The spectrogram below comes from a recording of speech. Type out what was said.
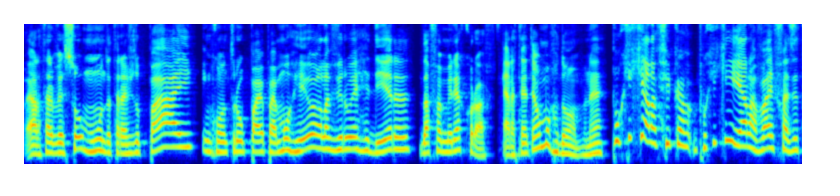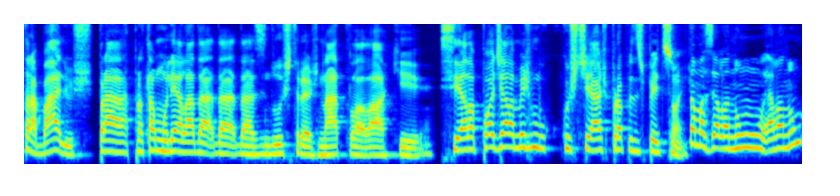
ela atravessou o mundo atrás do pai, encontrou o pai, o pai morreu, ela virou herdeira da família Croft. Ela tem até um mordomo, né? Por que que ela fica... Por que que ela vai fazer trabalhos pra, pra tal mulher lá da, da- das indústrias Natla lá, que... Se ela pode ela mesmo custear as próprias expedições? Não, mas ela não, ela não,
